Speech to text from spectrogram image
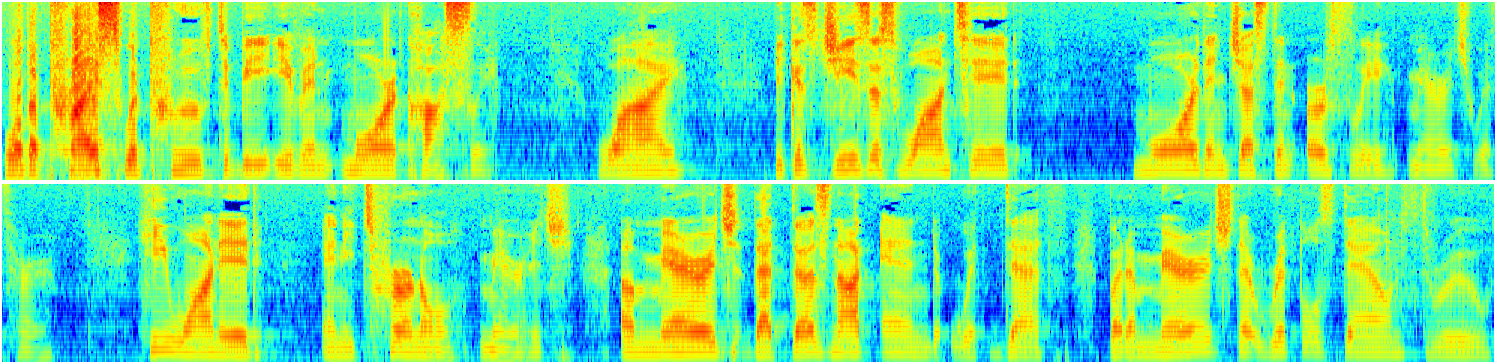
Well, the price would prove to be even more costly. Why? Because Jesus wanted more than just an earthly marriage with her. He wanted an eternal marriage, a marriage that does not end with death, but a marriage that ripples down through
